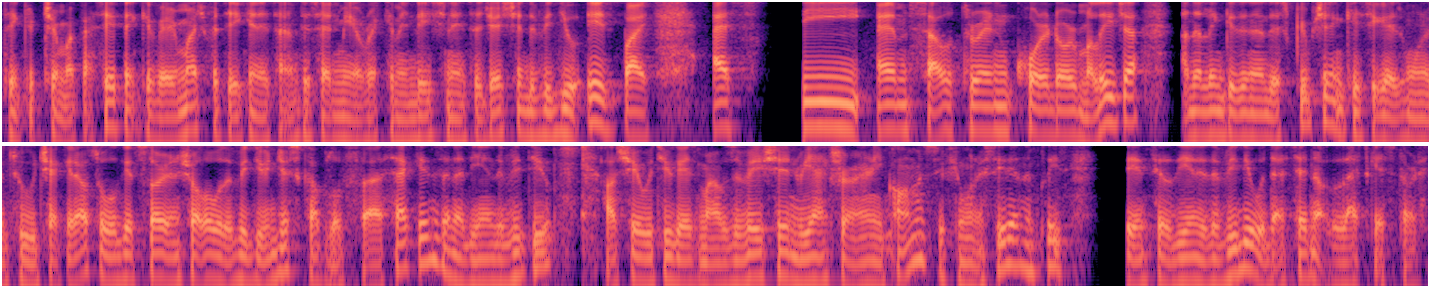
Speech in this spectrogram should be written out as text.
Thank you terima kasih. Thank you very much for taking the time to send me a recommendation and suggestion. The video is by s CM Southern Corridor Malaysia. And the link is in the description in case you guys wanted to check it out. So we'll get started inshallah with the video in just a couple of uh, seconds. And at the end of the video I'll share with you guys my observation reaction or any comments. If you want to see that then please stay until the end of the video. With that said now let's get started.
